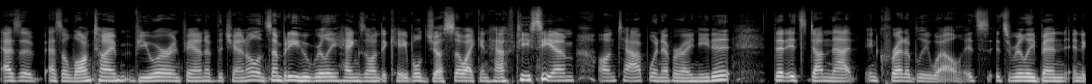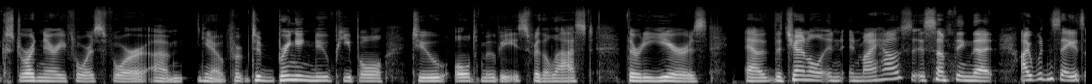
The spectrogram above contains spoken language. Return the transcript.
as a as a longtime viewer and fan of the channel, and somebody who really hangs on to cable just so I can have TCM on tap whenever I need it, that it's done that incredibly well. It's it's really been an extraordinary force for um, you know for to bringing new people to old movies for the last thirty years. Uh, the channel in, in my house is something that I wouldn't say it's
